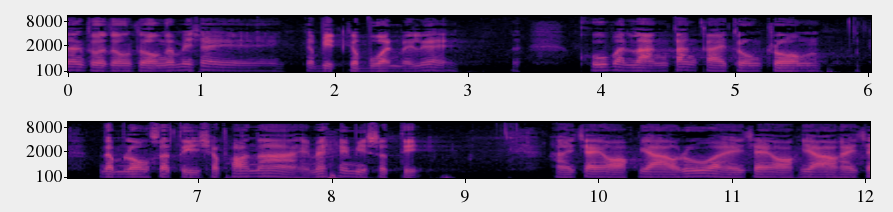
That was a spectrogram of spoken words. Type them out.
นั่งตัวตรงๆก็ไม่ใช่กระบิดกระบวนไปเรื่อยคูบันลังตั้งกายตรงๆ ดำรงสติเฉพาะหน้าเห็นไหมให้มีสติ หายใจออกยาวรู้ว่าหายใจออกยาว หายใจ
